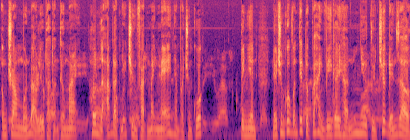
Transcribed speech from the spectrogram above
ông Trump muốn bảo lưu thỏa thuận thương mại hơn là áp đặt những trừng phạt mạnh mẽ nhằm vào Trung Quốc. Tuy nhiên, nếu Trung Quốc vẫn tiếp tục các hành vi gây hấn như từ trước đến giờ,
